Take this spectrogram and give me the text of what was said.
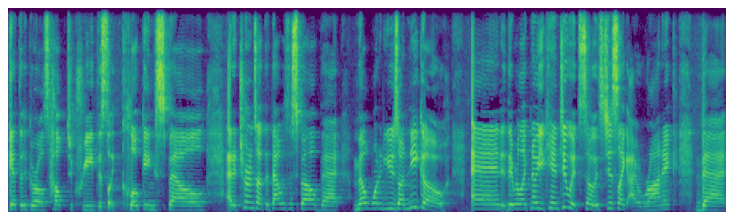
get the girls help to create this like cloaking spell, and it turns out that that that was a spell that Mel wanted to use on Niko and they were like no you can't do it. So it's just like ironic that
